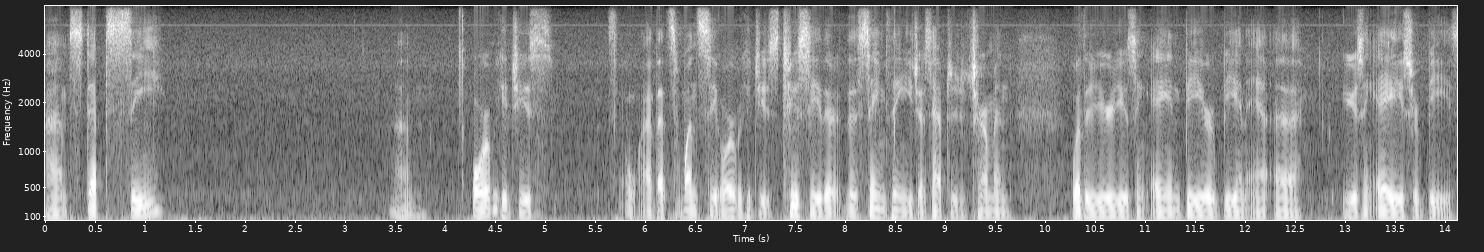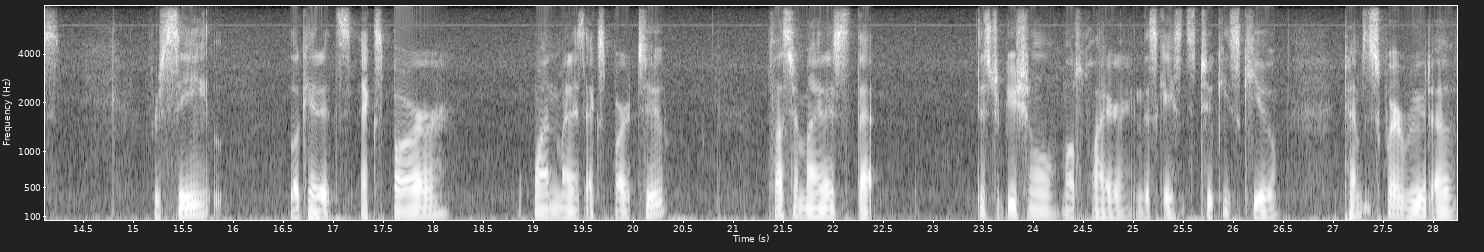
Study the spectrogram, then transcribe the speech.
Um, step C, um, or we could use, uh, that's 1C, or we could use 2C. They're the same thing, you just have to determine whether you're using A and B or B and uh, using A's or B's. For C, look at its x bar 1 minus x bar 2, plus or minus that distributional multiplier, in this case it's Tukey's Q, times the square root of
